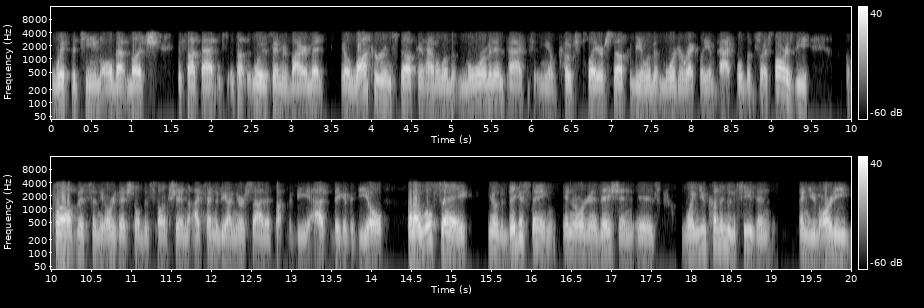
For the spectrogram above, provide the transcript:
with the team all that much. It's not that it's not really the same environment. You know, locker room stuff can have a little bit more of an impact. You know, coach player stuff can be a little bit more directly impactful. But as far as the front office and the organizational dysfunction, I tend to be on your side. It's not going to be as big of a deal. But I will say, you know, the biggest thing in an organization is when you come into the season and you've already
